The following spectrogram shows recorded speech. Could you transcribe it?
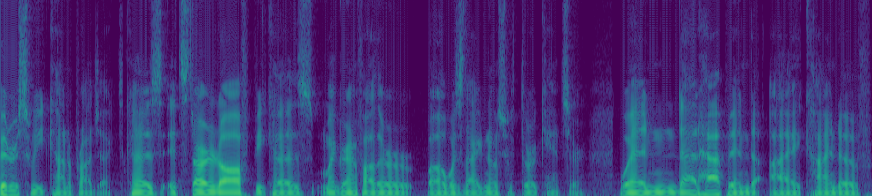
bittersweet kind of project because it started off because my grandfather uh, was diagnosed with throat cancer. When that happened, I kind of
